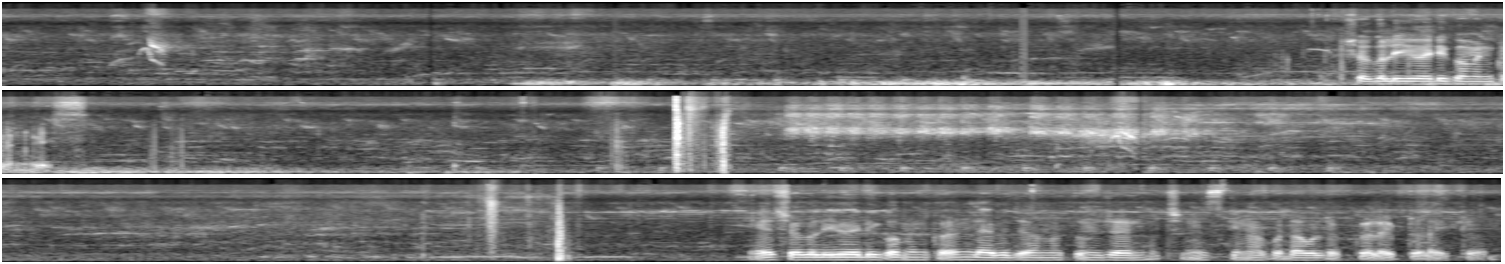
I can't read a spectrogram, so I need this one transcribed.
সকলে ইউআইডি কমেন্ট করেন গাইস সকলে ইউআইডি কমেন্ট করেন লাইভে যারা নতুন জয়েন হচ্ছেন স্ক্রিনের উপর ডাবল ট্যাপ করে লাইভটা লাইক করেন।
